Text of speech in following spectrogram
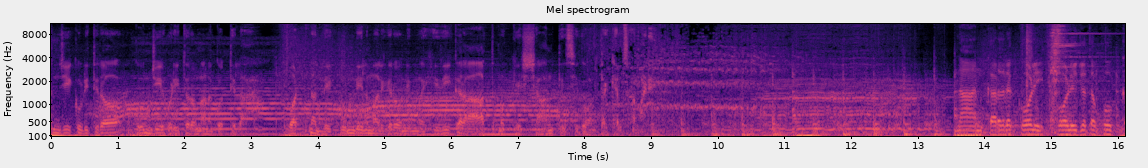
ಗಂಜಿ ಕುಡಿತಿರೋ ಗುಂಜಿ ಹೊಡಿತಿರೋ ನನಗೆ ಗೊತ್ತಿಲ್ಲ. ಒಟ್ನಲ್ಲಿ ಗುಂಡಿಲ್ ಮಲಗಿರೋ ನಿಮ್ಮ ಹಿರಿಕರ ಆತ್ಮಕ್ಕೆ ಶಾಂತಿ ಸಿಗುವಂತ ಕೆಲಸ ಮಾಡಿ. ನಾನ್ ಕರೆದ್ರೆ ಕೋಳಿ ಕೋಳಿ ಜೊತೆ ಪುಕ್ಕ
